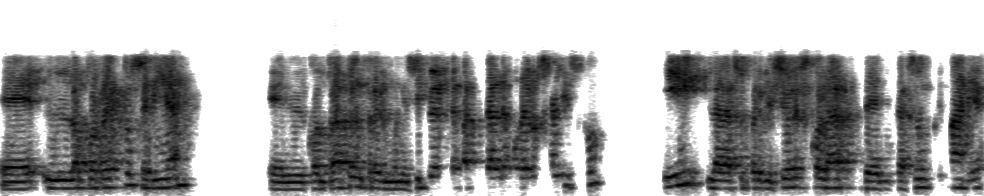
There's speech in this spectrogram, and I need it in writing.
Eh, lo correcto sería el contrato entre el municipio de Morelos, Jalisco, y la Supervisión Escolar de Educación Primaria,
